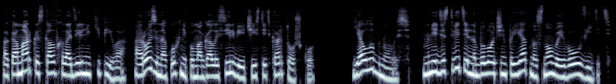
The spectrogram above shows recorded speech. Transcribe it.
пока Марк искал в холодильнике пиво, а Рози на кухне помогала Сильвии чистить картошку. Я улыбнулась. Мне действительно было очень приятно снова его увидеть.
